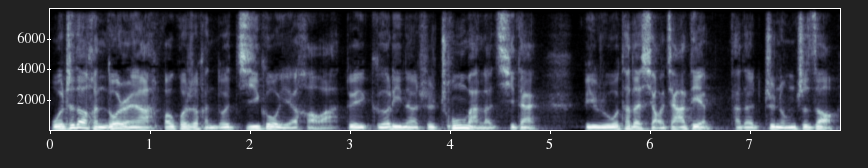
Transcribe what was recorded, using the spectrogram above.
我知道很多人啊，包括是很多机构也好啊，对格力呢是充满了期待。比如它的小家电、它的智能制造、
